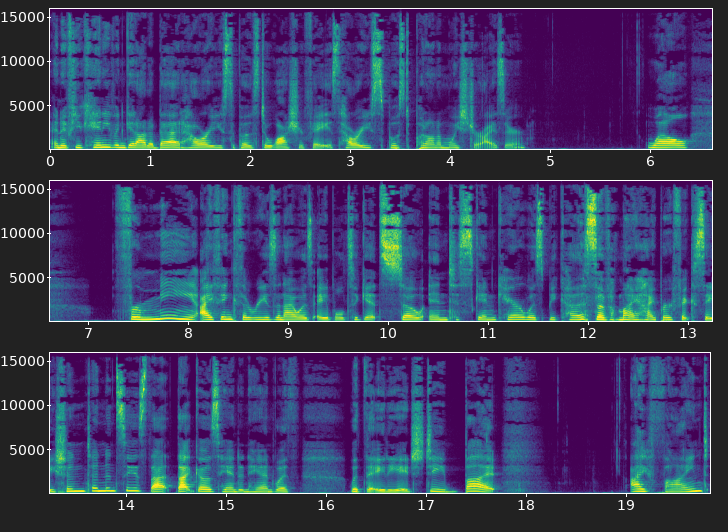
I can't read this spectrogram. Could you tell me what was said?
And if you can't even get out of bed, how are you supposed to wash your face? How are you supposed to put on a moisturizer? Well, for me, I think the reason I was able to get so into skincare was because of my hyperfixation tendencies. That that goes hand in hand with with the ADHD, but I find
